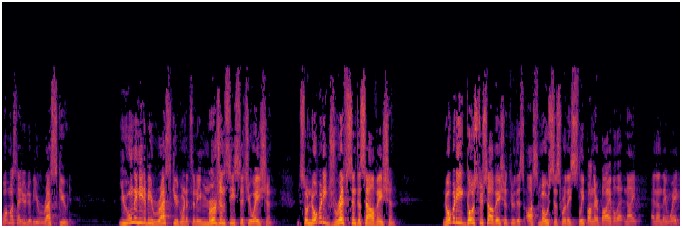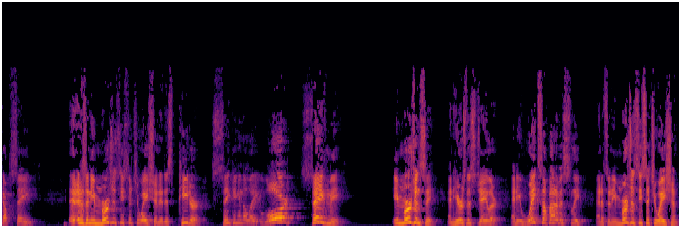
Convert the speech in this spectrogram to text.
What must I do to be rescued? You only need to be rescued when it's an emergency situation. So nobody drifts into salvation. Nobody goes through salvation through this osmosis where they sleep on their Bible at night and then they wake up saved. It is an emergency situation. It is Peter sinking in the lake. Lord, save me. Emergency. And here's this jailer. And he wakes up out of his sleep and it's an emergency situation.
